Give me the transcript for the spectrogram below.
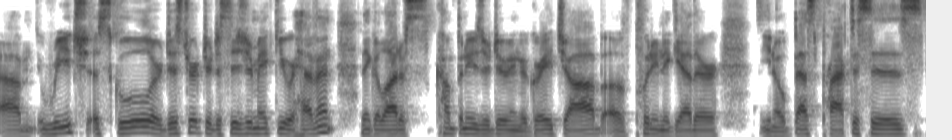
um, reach a school or district or decision maker you haven't, I think a lot of companies are doing a great job of putting together, you know, best practices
